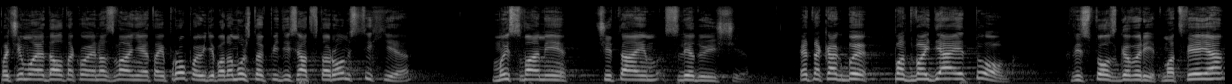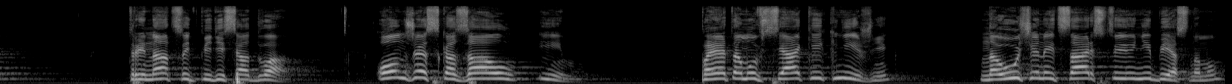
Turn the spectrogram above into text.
Почему я дал такое название этой проповеди? Потому что в 52 стихе мы с вами читаем следующее. Это как бы подводя итог. Христос говорит, Матфея 13:52. Он же сказал им, поэтому всякий книжник, наученный Царствию Небесному,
